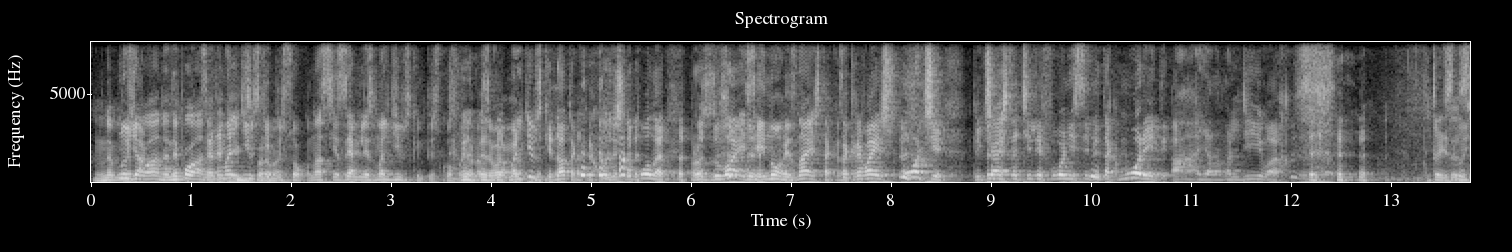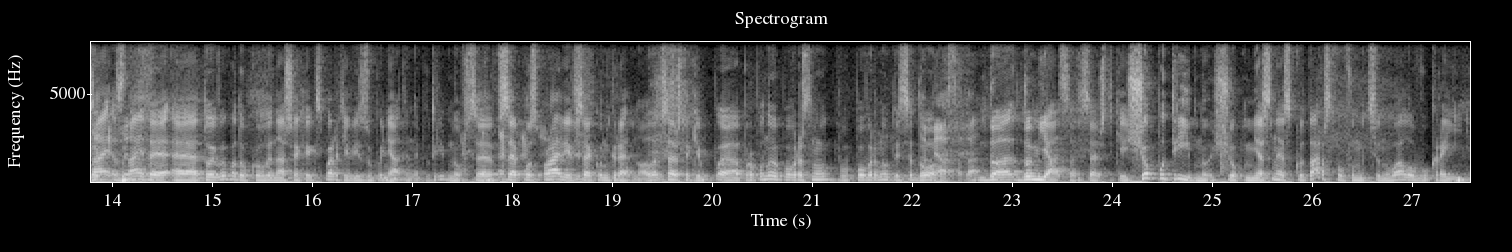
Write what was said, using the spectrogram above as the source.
Не, Ну, непоганий, як? непоганий Це не мальдівський експеримент. пісок. У нас є землі з мальдівським піском. Ми його називаємо мальдівський, да? так приходиш на поле, роззуваєшся і ноги, знаєш, так закриваєш очі, включаєш на телефоні собі так море, і ти, а, я на Мальдівах. Зна, знаєте, е, той випадок, коли наших експертів і зупиняти не потрібно, все, все по справі, все конкретно. Але все ж таки е, пропоную поверсну, повернутися до, До м'яса, да? до, до м'яса. Все ж таки, що потрібно, щоб м'ясне скотарство функціонувало в Україні,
